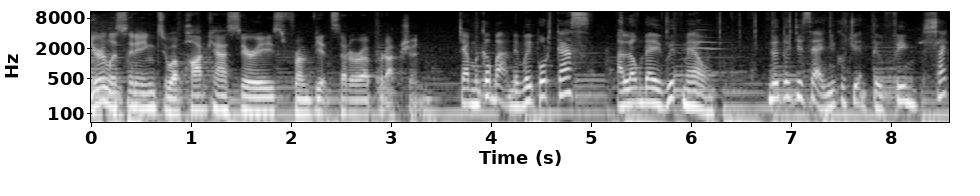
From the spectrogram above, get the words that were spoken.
You're listening to a podcast series from Vietcetera Production. Chào mừng các bạn đến với podcast Along Day with Mel, nơi tôi chia sẻ những câu chuyện từ phim, sách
